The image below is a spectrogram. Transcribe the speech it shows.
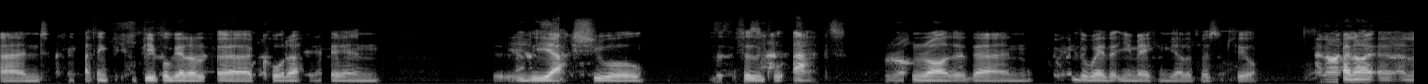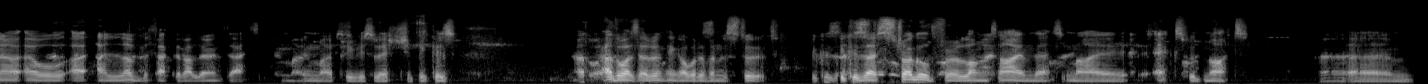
And I think people get uh, caught up in the actual physical act rather than the way that you're making the other person feel. And I and I, and I, I, will, I, I love the fact that I learned that in my, in my previous relationship because otherwise I don't think I would have understood it because because I struggled for a long time that my ex would not um,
